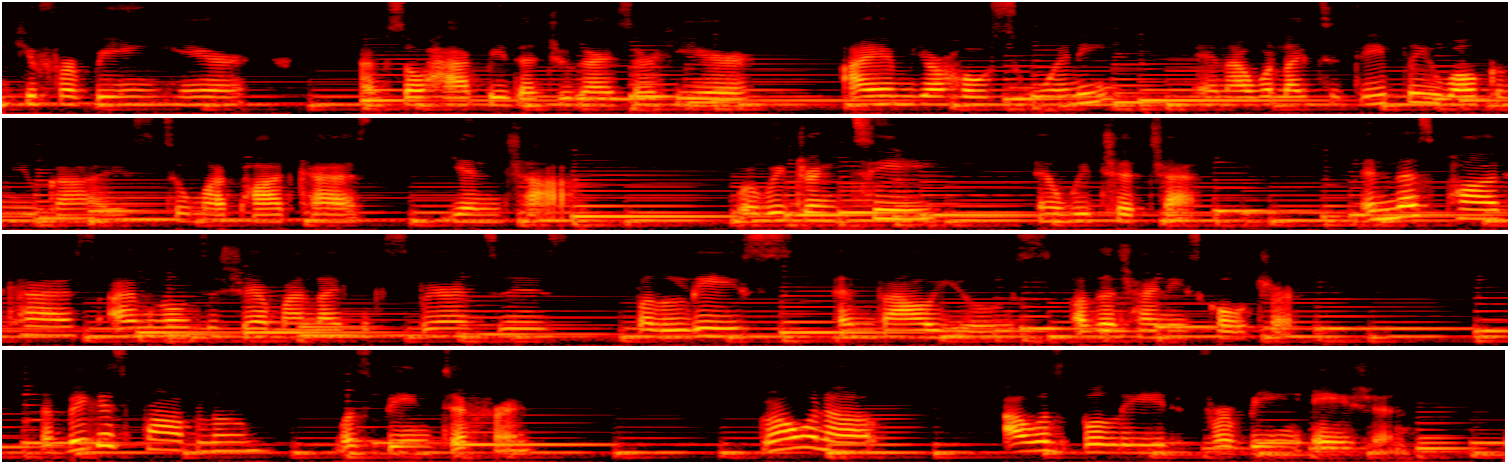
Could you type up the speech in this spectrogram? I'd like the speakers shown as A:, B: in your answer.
A: Thank you for being here. I'm so happy that you guys are here. I am your host, Winnie, and I would like to deeply welcome you guys to my podcast, Yin Cha, where we drink tea and we chit chat. In this podcast, I'm going to share my life experiences, beliefs, and values of the Chinese culture. The biggest problem was being different. Growing up, I was bullied for being Asian,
